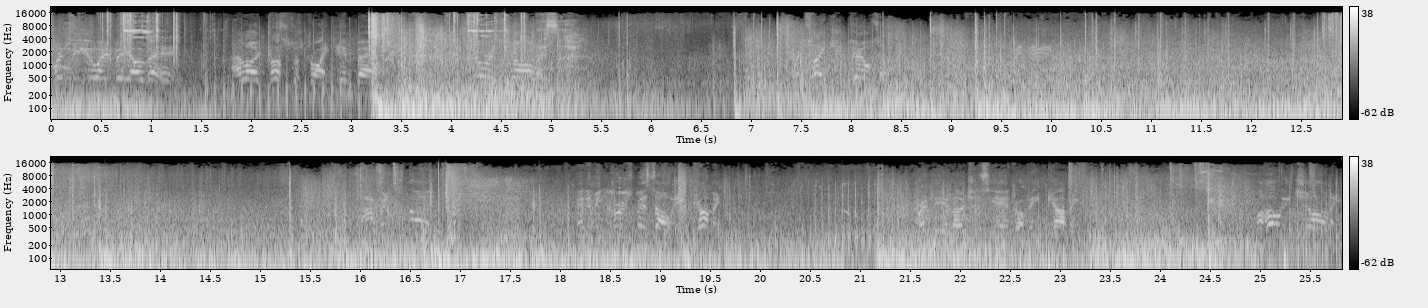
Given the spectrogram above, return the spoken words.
Friendly UAV overhead. Allied cluster strike inbound. Securing Charlie. We're taking Delta. Up in smoke! Enemy cruise missile incoming. Friendly emergency airdrop incoming. We're holding Charlie.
